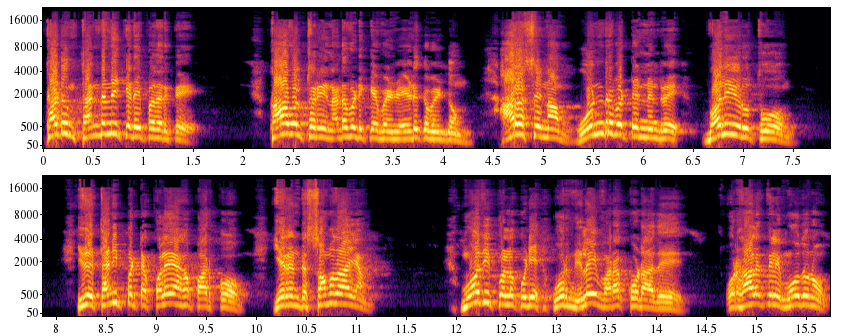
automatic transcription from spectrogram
கடும் தண்டனை கிடைப்பதற்கு காவல்துறை நடவடிக்கை எடுக்க வேண்டும். அரசை நாம் ஒன்றுபட்டு நின்று வலியுறுத்துவோம். இது தனிப்பட்ட கொலையாக பார்ப்போம். இரண்டு சமுதாயம் மோதிக்கொள்ளக்கூடிய ஒரு நிலை வரக்கூடாது. ஒரு காலத்திலே மோதினோம்.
